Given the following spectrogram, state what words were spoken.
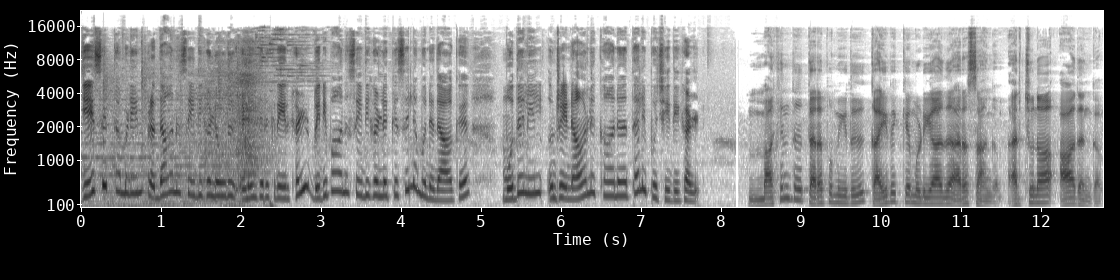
ஏசி தமிழின் பிரதான செய்திகளோடு இணைந்திருக்கிறீர்கள். விரிவான செய்திகளுக்கு செல்ல முன்னதாக முதலில் இன்றைய நாளுக்கான தலைப்புச் செய்திகள். மகிந்த தரப்பு மீது கை வைக்க முடியாத அரசாங்கம். அர்ச்சுனா ஆதங்கம்.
